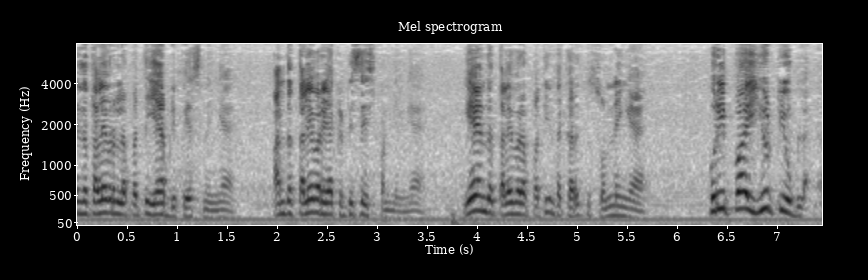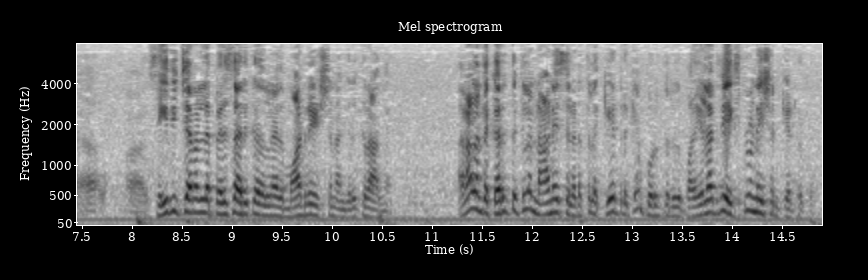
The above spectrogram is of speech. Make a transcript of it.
இந்த தலைவர்களை பத்தி ஏன் இப்படி பேசுனீங்க? அந்த தலைவரை ஏன் கிரிட்டிசைஸ் பண்ணீங்க? ஏன் இந்த தலைவரை பத்தி இந்த கருத்து சொன்னீங்க? குறிப்பா யூடியூப்ல செய்தி சேனல்ல பெருசா இருக்கிறதுல மாடரேஷன் அங்க இருக்கிறாங்க. அதனால அந்த கருத்துக்களை நானே சில இடத்துல கேட்டிருக்கேன் பொறுத்திருந்து பாருங்க. எல்லாத்தையும் எக்ஸ்பிளனேஷன் கேட்டிருக்கோம்.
